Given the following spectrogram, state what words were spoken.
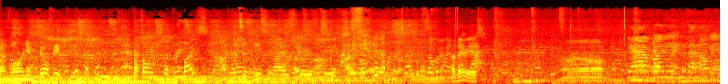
That floor getting filthy. That's only, what, three bikes? Oh, there he is. Yeah, buddy, I need that helmet.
